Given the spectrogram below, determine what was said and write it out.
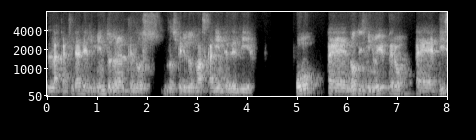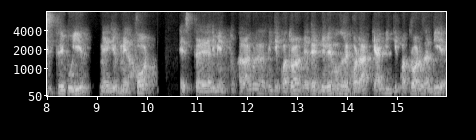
la cantidad de alimento durante los, los periodos más calientes del día. O eh, no disminuir, pero eh, distribuir mejor este alimento. A lo largo de las 24 horas, debemos recordar que hay 24 horas al día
